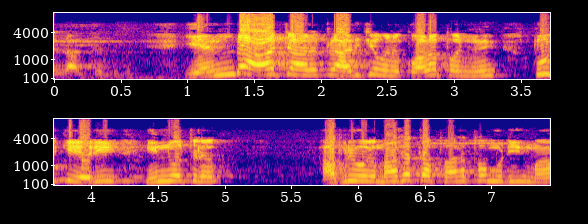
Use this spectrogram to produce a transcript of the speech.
எல்லாத்தையும் எந்த ஆச்சாரத்தில் அடித்தவனை கொலை பண்ணு தூக்கி எறி இன்னொருத்தர அப்படி ஒரு மதத்தை பரப்ப முடியுமா?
